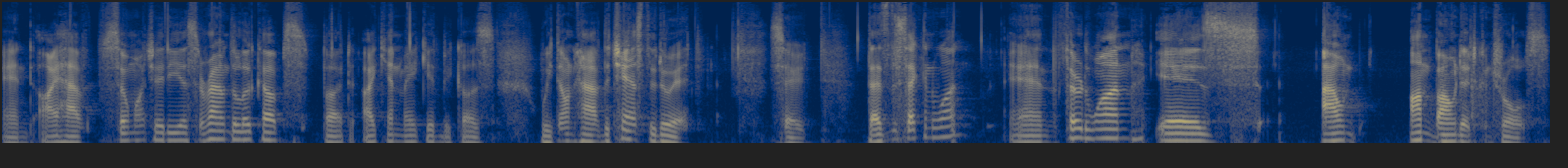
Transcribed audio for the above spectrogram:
And I have so much ideas around the lookups, but I can't make it because we don't have the chance to do it. So that's the second one. And the third one is un- unbounded controls.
